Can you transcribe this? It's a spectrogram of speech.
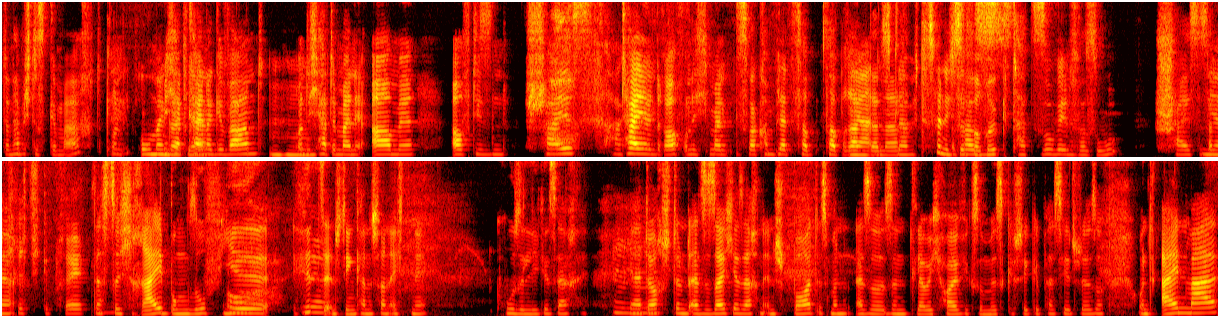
dann habe ich das gemacht und Oh mein mich Gott, hat keiner ja. gewarnt Mhm. und ich hatte meine Arme auf diesen scheiß Oh. Teilen drauf und ich meine, das war komplett ver verbrannt Ja, das danach. glaube ich, das finde ich Das so verrückt. Es tat so weh, das war so scheiße, das Ja. hat mich richtig geprägt. dass durch Reibung so viel Oh, Hitze ja. entstehen kann, ist schon echt eine gruselige Sache. Ja, Mhm. doch, stimmt. Also solche Sachen in Sport ist man, also sind, glaube ich, häufig so Missgeschicke passiert oder so. Und einmal,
